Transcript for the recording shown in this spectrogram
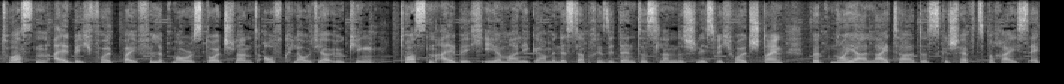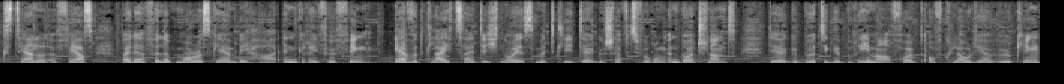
Thorsten Albig folgt bei Philip Morris Deutschland auf Claudia Oeking. Thorsten Albig, ehemaliger Ministerpräsident des Landes Schleswig-Holstein, wird neuer Leiter des Geschäftsbereichs External Affairs bei der Philip Morris GmbH in Gräfelfing. Er wird gleichzeitig neues Mitglied der Geschäftsführung in Deutschland. Der gebürtige Bremer folgt auf Claudia Oeking,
